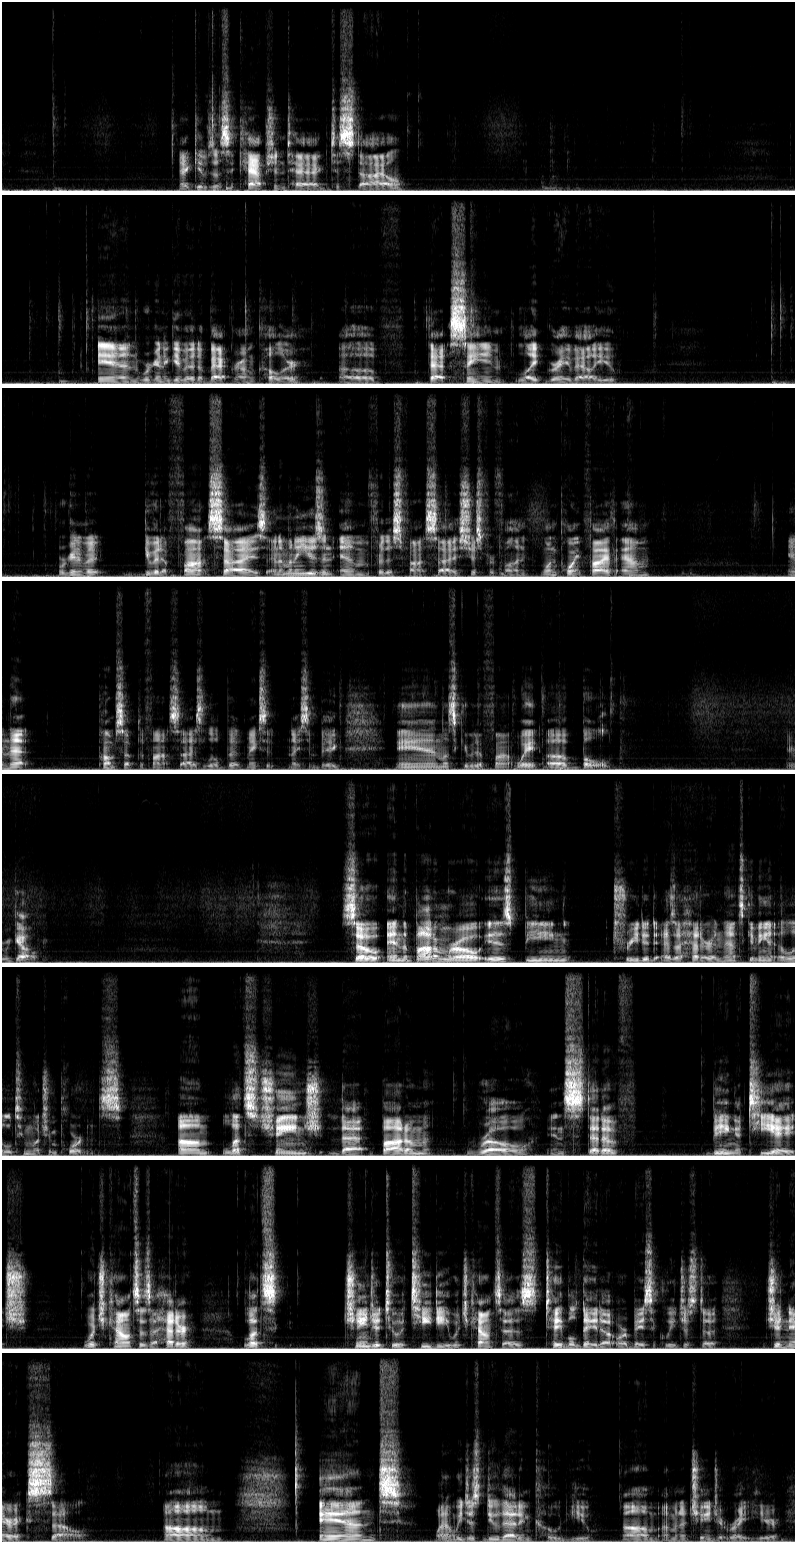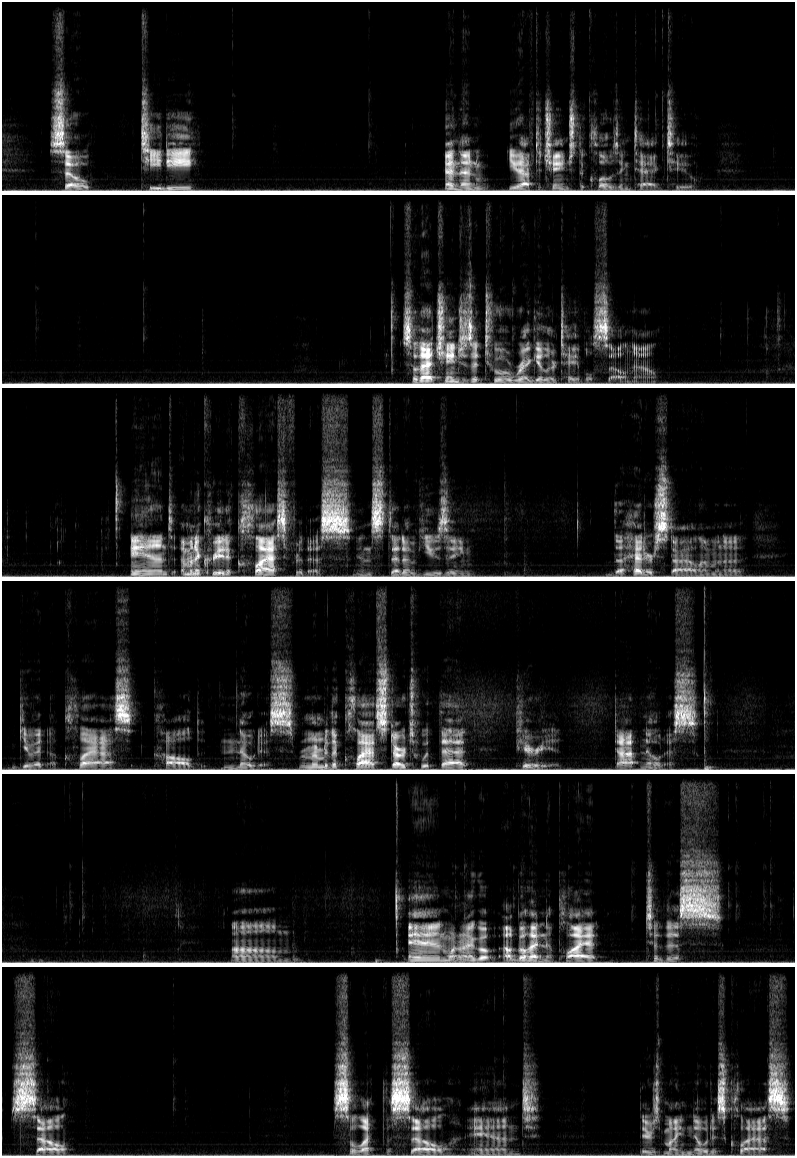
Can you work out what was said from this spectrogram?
That gives us a caption tag to style. and we're going to give it a background color of that same light gray value. We're going to give it a font size, and I'm going to use an em for this font size just for fun, 1.5 em, and that pumps up the font size a little bit, makes it nice and big. And let's give it a font weight of bold. There we go. So, and the bottom row is being treated as a header, and that's giving it a little too much importance. Um, let's change that bottom row instead of being a TH, which counts as a header, let's change it to a TD, which counts as table data or basically just a generic cell. Um, and why don't we just do that in code view? Um, I'm going to change it right here. So TD and then you have to change the closing tag too. So that changes it to a regular table cell now. And I'm going to create a class for this instead of using the header style. I'm going to give it a class called notice. Remember the class starts with that period, dot notice. Um, and why don't I go, I'll go ahead and apply it to this cell. Select the cell and there's my notice class.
